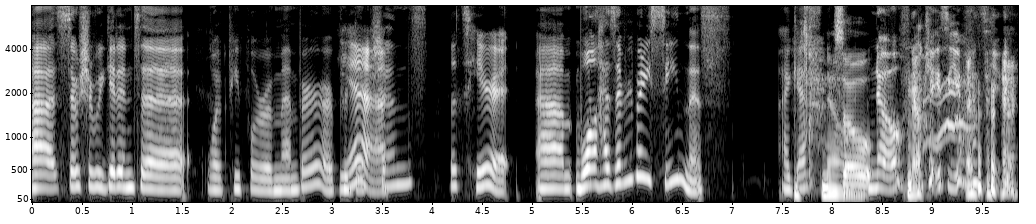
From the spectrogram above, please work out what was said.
Yeah. Uh, so should we get into what people remember or Yeah. predictions? let's hear it. Um, well, has everybody seen this? I guess No. So No, in case you haven't seen it.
